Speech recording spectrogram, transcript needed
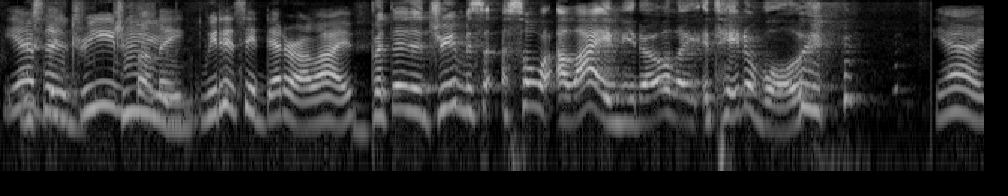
Yeah, It the said dream, but like we didn't say dead or alive. But then the dream is so alive. You know, like attainable. Yeah,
